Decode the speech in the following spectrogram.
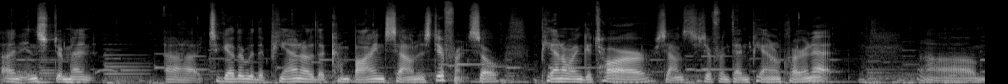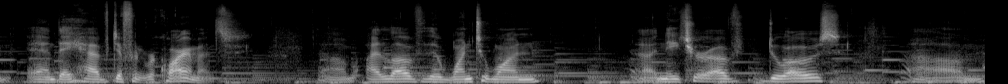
an instrument uh, together with the piano, the combined sound is different. So, piano and guitar sounds different than piano and clarinet. Um, and they have different requirements. Um, I love the one to one nature of duos. Um,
